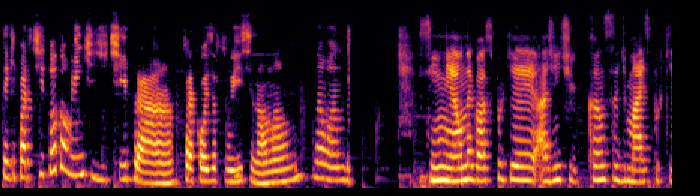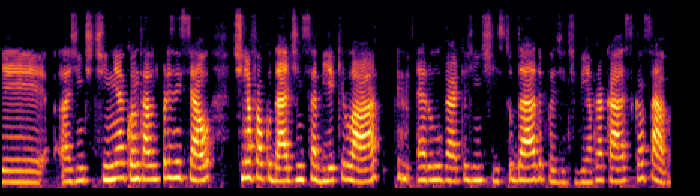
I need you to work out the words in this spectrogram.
tem que partir totalmente de ti pra, pra coisa fluir, senão não, não anda. Sim, é um negócio porque a gente cansa demais, porque a gente tinha, quando estava no presencial, tinha faculdade, a gente sabia que lá era o lugar que a gente ia estudar, depois a gente vinha para casa, descansava.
